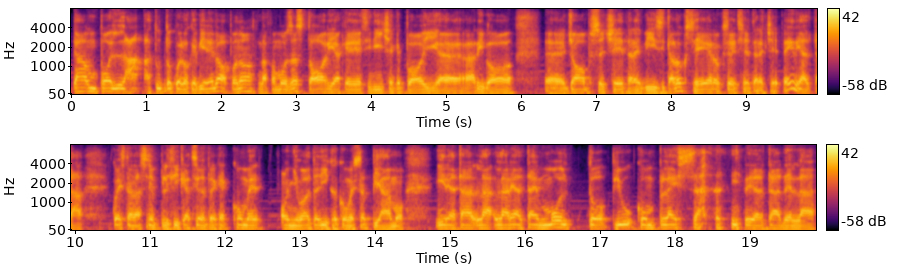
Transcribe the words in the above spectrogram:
dà un po' là a tutto quello che viene dopo no? la famosa storia che si dice che poi eh, arrivò eh, Jobs eccetera e visita lo Xerox eccetera eccetera in realtà questa è una semplificazione perché come ogni volta dico e come sappiamo in realtà la, la realtà è molto molto più complessa in realtà della,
